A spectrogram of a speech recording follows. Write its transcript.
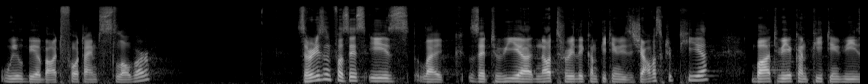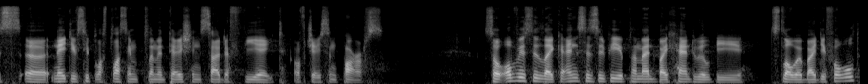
will be about four times slower. The reason for this is like that we are not really competing with JavaScript here, but we are competing with uh, native C++ implementation inside of V8 of JSON parse. So obviously, like any CCP implemented by hand will be slower by default.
